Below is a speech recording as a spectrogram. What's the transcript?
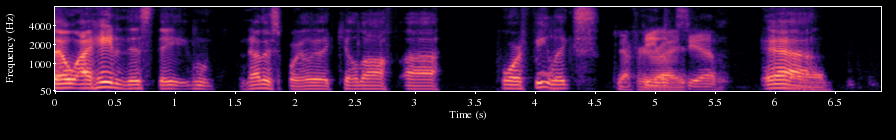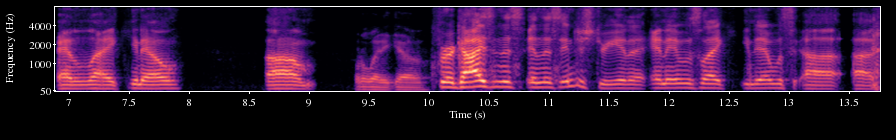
though I hated this, they another spoiler, they killed off uh poor Felix. Jeffrey Felix, Wright. yeah. Yeah. Uh, and like, you know, um what a way to go. for guys in this in this industry, and and it was like you know it was uh, a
